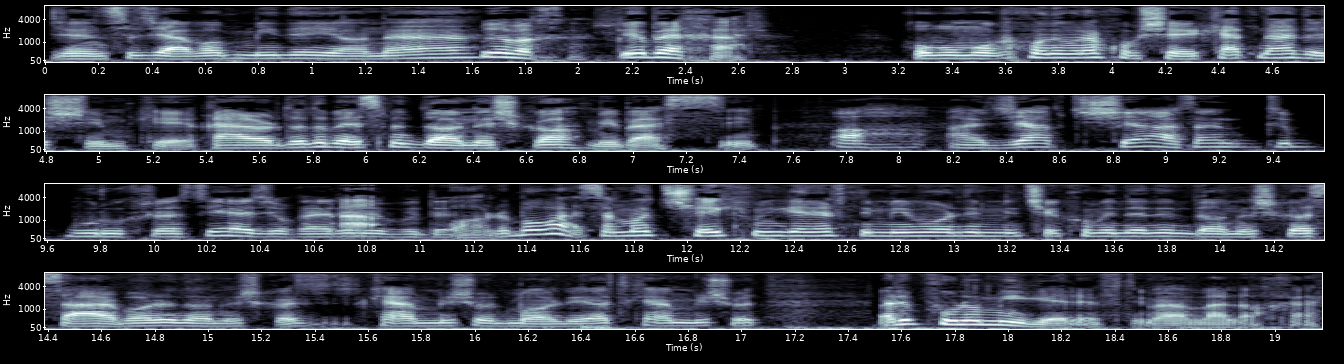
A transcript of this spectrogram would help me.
جنس جواب میده یا نه. بیا بخر. بیا بخر. خب اون موقع خودمونم خب شرکت نداشتیم که قرارداد رو به اسم دانشگاه میبستیم. آه عجب. چه اصلا بوروکراسی عجیب غریبی بوده. آره بابا اصلا ما چک می‌گرفتیم میبردیم می چک می‌دادیم. دانشگاه سربار دانشگاه کم می‌شد مالیات کم می‌شد ولی پول رو می‌گرفتیم اول آخر.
